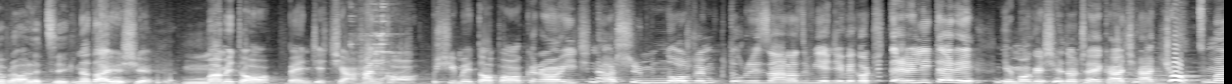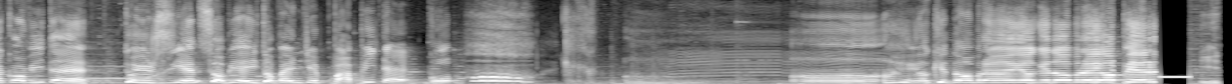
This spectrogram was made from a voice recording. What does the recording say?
Dobra, ale cyk, nadaje się. Mamy to. Będzie ciachanko. Musimy to pokroić naszym nożem, który zaraz wjedzie w jego cztery litery. Nie mogę się doczekać, a ciu, smakowite. To już zjem sobie i to będzie papite. Go... O, jakie dobre, jakie dobre, ja pier... I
